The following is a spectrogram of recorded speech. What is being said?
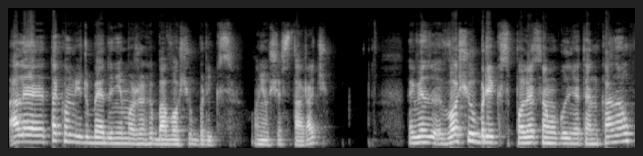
ale taką liczbę jedynie może chyba Wosiu Brix o nią się starać. Tak więc Wosiu Brix polecam ogólnie ten kanał.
